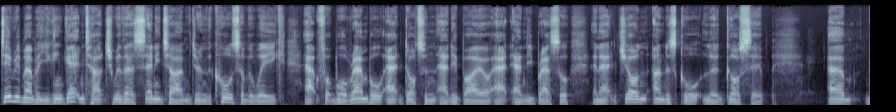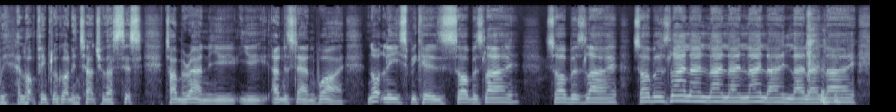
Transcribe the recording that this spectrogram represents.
Do remember you can get in touch with us anytime during the course of the week at Football Ramble, at Dotun Adebayo, at Andy Brassell, and at John underscore Le Gossip um, we, a lot of people have gotten in touch with us this time around. You you understand why? Not least because Sabers lie, Sabers lie, Sabers lie, lie, lie, lie, lie, lie, lie, lie, lie.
